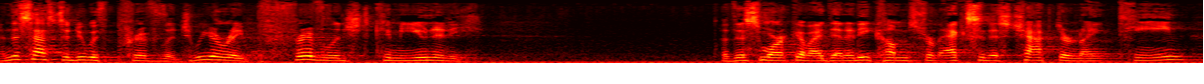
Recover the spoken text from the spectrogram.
And this has to do with privilege. We are a privileged community. Uh, this mark of identity comes from Exodus chapter 19,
